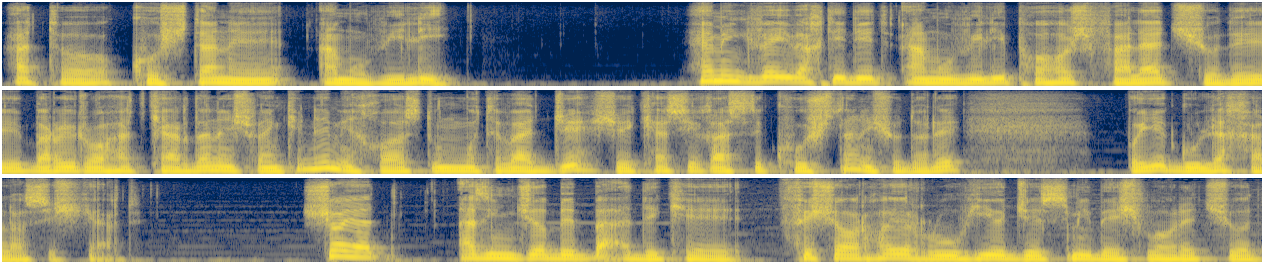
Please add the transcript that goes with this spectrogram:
حتی کشتن اموویلی. همینگوی وقتی دید اموویلی پاهاش فلج شده برای راحت کردنش و که نمی‌خواست اون متوجه شه کسی قصد کشتنشو داره با یه گوله خلاصش کرد. شاید از اینجا به بعد که فشارهای روحی و جسمی بهش وارد شد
